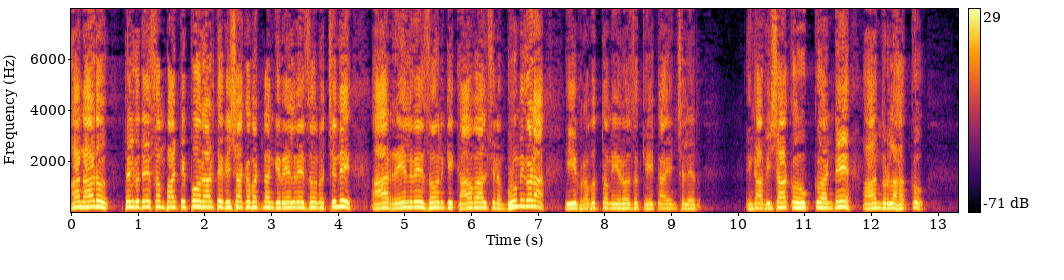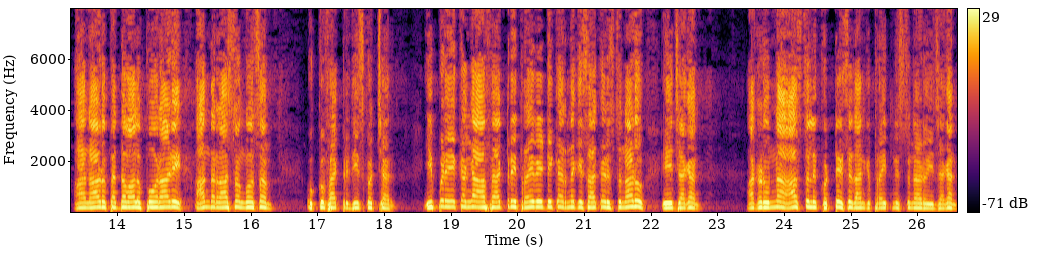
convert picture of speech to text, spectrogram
ఆనాడు తెలుగుదేశం పార్టీ పోరాడితే విశాఖపట్నానికి రైల్వే జోన్ వచ్చింది. ఆ రైల్వే జోన్కి కావాల్సిన భూమి కూడా ఈ ప్రభుత్వం ఈ రోజు కేటాయించలేదు. ఇంకా విశాఖ ఉక్కు అంటే ఆంధ్రుల హక్కు. ఆనాడు పెద్దవాళ్ళు పోరాడి ఆంధ్ర రాష్ట్రం కోసం ఉక్కు ఫ్యాక్టరీ తీసుకొచ్చారు. ఇప్పుడు ఏకంగా ఆ ఫ్యాక్టరీ ప్రైవేటీకరణకి సహకరిస్తున్నాడు ఈ జగన్. అక్కడ ఉన్న ఆస్తుల్ని కొట్టేసేదానికి ప్రయత్నిస్తున్నాడు ఈ జగన్.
